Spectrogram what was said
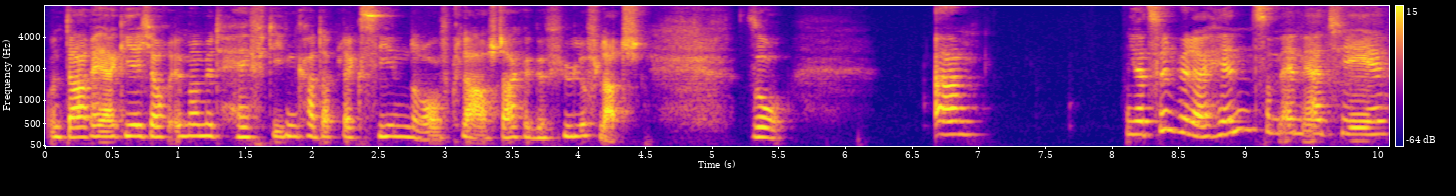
Und da reagiere ich auch immer mit heftigen Kataplexien drauf. Klar, starke Gefühle, flatsch. So. Ähm, jetzt sind wir dahin zum MRT.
